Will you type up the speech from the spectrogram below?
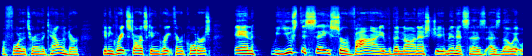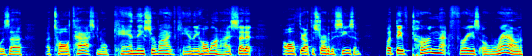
before the turn of the calendar. Getting great starts, getting great third quarters, and we used to say survive the non SGA minutes as as though it was a a tall task. You know, can they survive? Can they hold on? I said it all throughout the start of the season, but they've turned that phrase around.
